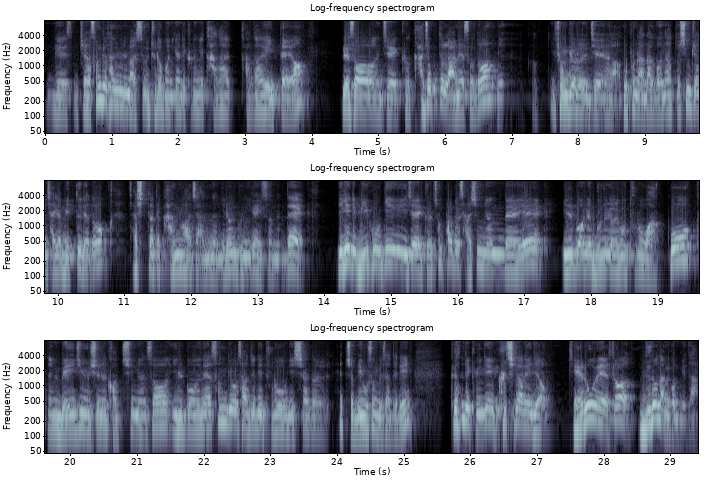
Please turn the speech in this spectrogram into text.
네, 제가 선교사님 말씀을 들어보니까 그런 게 강하, 강하게 있대요. 그래서 이제 그 가족들 안에서도 종교를 이제 오픈 안 하거나 또 심지어 자기가 믿더라도 자식들한테 강요하지 않는 이런 분위기가 있었는데 이게 이제 미국이 이제 그 1840년대에 일본의 문을 열고 들어왔고 그다음에 메이지 유신을 거치면서 일본의 선교사들이 들어오기 시작을 했죠. 미국 선교사들이. 그래서 이제 굉장히 그 시간에 이제 제로에서 늘어난 겁니다.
